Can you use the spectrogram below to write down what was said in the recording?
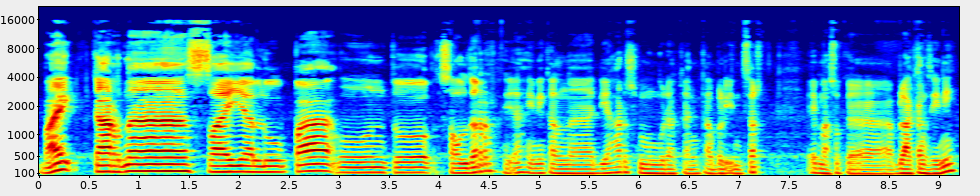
Baik, karena saya lupa untuk solder ya, ini karena dia harus menggunakan kabel insert eh masuk ke belakang sini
